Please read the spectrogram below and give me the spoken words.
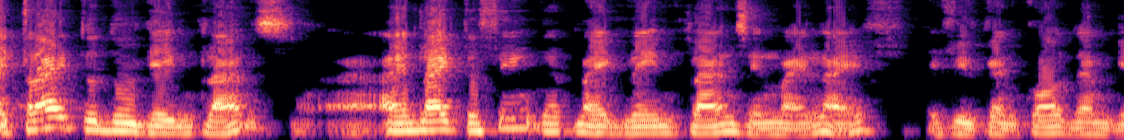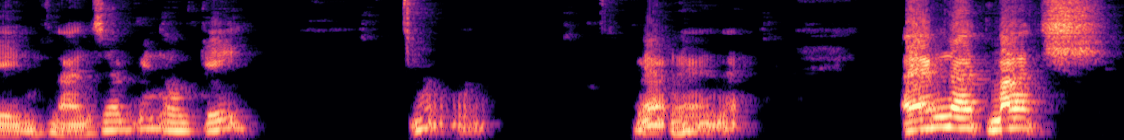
I try to do game plans. Uh, I'd like to think that my game plans in my life, if you can call them game plans, have been okay. Oh, yeah, I am not much,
